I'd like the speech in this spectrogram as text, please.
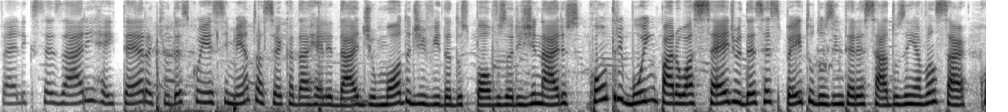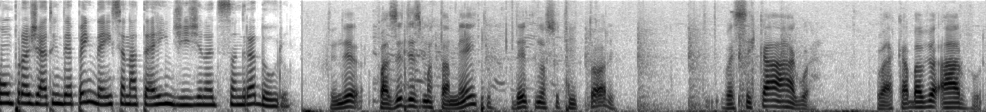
Félix Cesari reitera que o desconhecimento acerca da realidade e o modo de vida dos povos originários contribuem para o assédio e desrespeito dos interessados em avançar com o projeto Independência na terra indígena de Sangradouro. Entendeu? Fazer desmatamento dentro do nosso território vai secar a água, vai acabar a árvore,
